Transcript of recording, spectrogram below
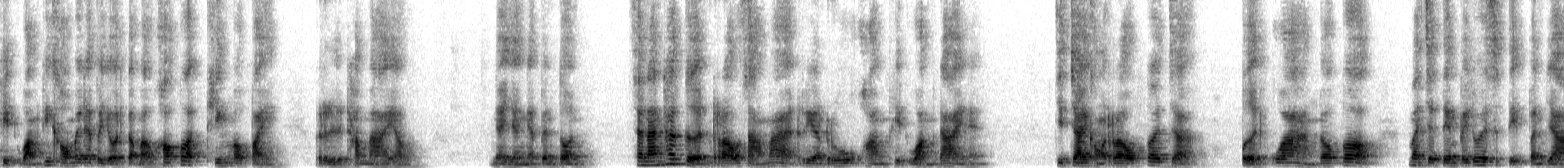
ผิดหวังที่เขาไม่ได้ประโยชน์กับเราเขาก็ทิ้งเราไป หรือทำร้ายเราเนี่ยอย่างนี้เป็นต้น ฉะนั้นถ้าเกิดเราสามารถเรียนรู้ความผิดหวังได้เนี่ยจิตใจของเราก็จะเปิดกว้างแล้วก็ มันจะเต็มไปด้วยสติปัญญา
